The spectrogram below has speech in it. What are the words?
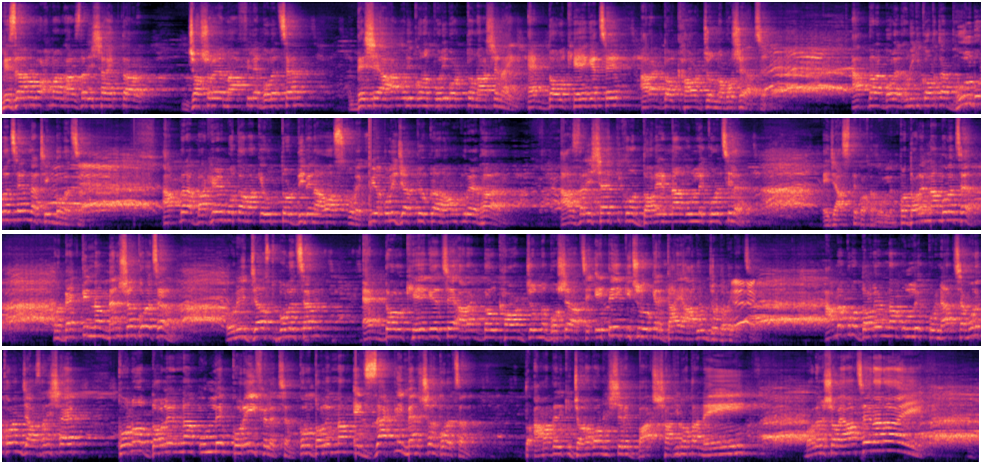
মিজানুর রহমান আজদারি সাহেব তার যশোরের মাহফিলে বলেছেন, দেশে আহামরি কোনো পরিবর্তন আসে নাই। এক দল খেয়ে গেছে আর এক দল খাওয়ার জন্য বসে আছে। আপনারা বলেন, উনি কি কথাটা ভুল বলেছেন না ঠিক বলেছেন? আপনারা বাঘের মতো আমাকে উত্তর দিবেন আওয়াজ করে। প্রিয় কলিজার টুকরা, রংপুরের ভাই আজদারি সাহেব কি কোনো দলের নাম উল্লেখ করেছিলেন? এই যে আস্তে কথা বললেন। কোন দলের নাম বলেছেন? কোন ব্যক্তির নাম মেনশন করেছেন? উনি জাস্ট বলেছেন, এক দল খেয়ে গেছে আর এক দল খাওয়ার জন্য বসে আছে। এতেই কিছু লোকের গায়ে আগুন জ্বলে হয়ে গেছে। আমরা কোনো দলের নাম উল্লেখ করি না। আচ্ছা মনে করেন যে আজহারি সাহেব কোন দলের নাম উল্লেখ করেই ফেলেছেন, কোন দলের নাম এক্স্যাক্টলি মেনশন করেছেন। তো আমাদের কি জনগণ হিসেবে বাক স্বাধীনতা নেই? বলেন সবাই, আছে না নাই?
